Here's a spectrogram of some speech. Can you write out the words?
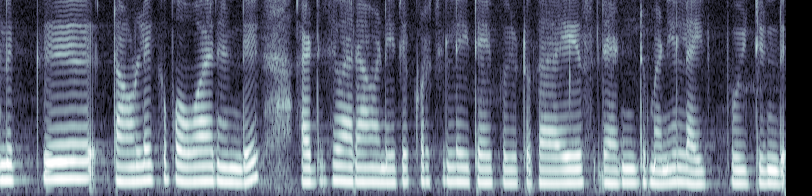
എനിക്ക് ടൗണിലേക്ക് പോകാനുണ്ട് അടിച്ച് വരാൻ വേണ്ടിയിട്ട് കുറച്ച് ലേറ്റായി പോയിട്ട് ഗൈസ് രണ്ട് മണി ലൈറ്റ് പോയിട്ടുണ്ട്.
